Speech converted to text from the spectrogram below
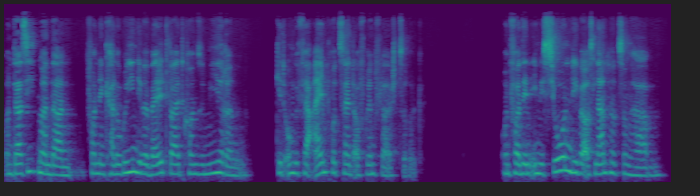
Und da sieht man dann, von den Kalorien, die wir weltweit konsumieren, geht ungefähr ein Prozent auf Rindfleisch zurück. Und von den Emissionen, die wir aus Landnutzung haben,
